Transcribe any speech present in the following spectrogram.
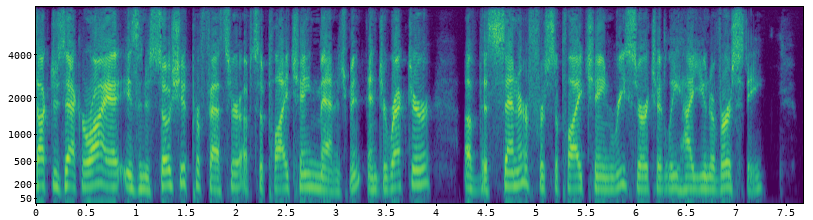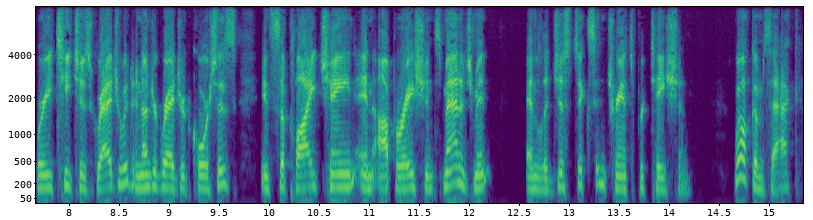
Dr. Zacharia is an associate professor of supply chain management and director of the Center for Supply Chain Research at Lehigh University, where he teaches graduate and undergraduate courses in supply chain and operations management and logistics and transportation. Welcome, Zach.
